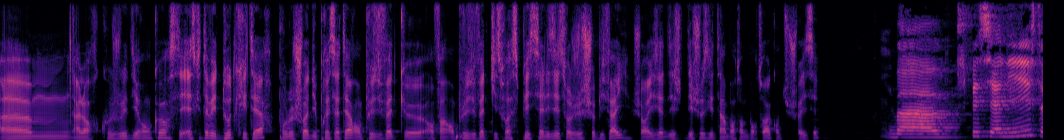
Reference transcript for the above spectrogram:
Euh, alors, que je voulais dire encore, c'est est-ce que tu avais d'autres critères pour le choix du prestataire en plus du fait que, enfin, en plus du fait qu'il soit spécialisé sur juste Shopify? Genre, il y a des choses qui étaient importantes pour toi quand tu choisissais? Bah, spécialiste,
